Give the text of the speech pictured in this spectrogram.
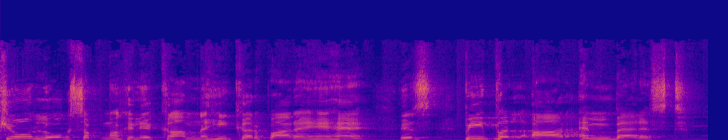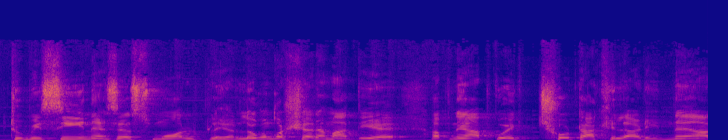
क्यों लोग सपनों के लिए काम नहीं कर पा रहे हैं is people are embarrassed to be seen as a small player लोगों को शर्म आती है अपने आप को एक छोटा खिलाड़ी, नया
